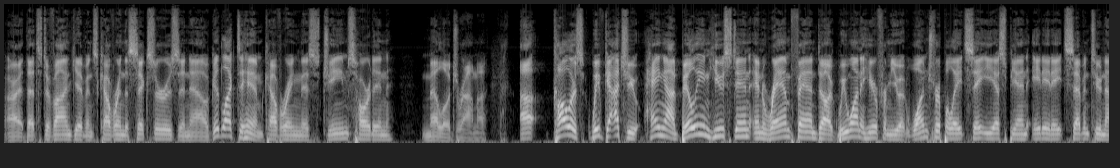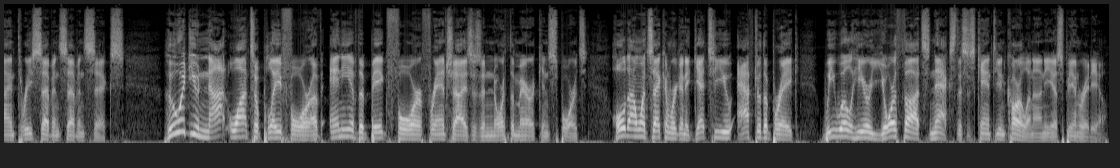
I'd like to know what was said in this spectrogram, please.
All right, that's Devon Givens covering the Sixers, and now good luck to him covering this James Harden melodrama. Uh, callers, we've got you. Hang on. Billy in Houston and Ram fan Doug, we want to hear from you at 1 say ESPN 888 729 3776. Who would you not want to play for of any of the big four franchises in North American sports? Hold on one second. We're going to get to you after the break. We will hear your thoughts next. This is Canty and Carlin on ESPN Radio.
